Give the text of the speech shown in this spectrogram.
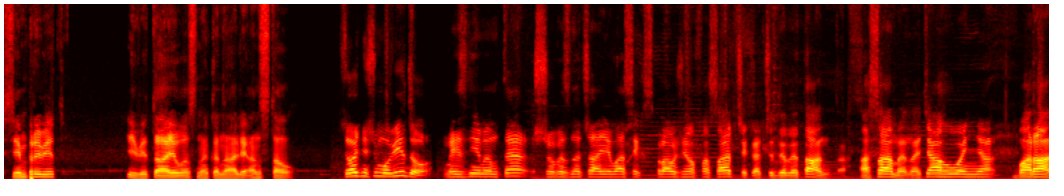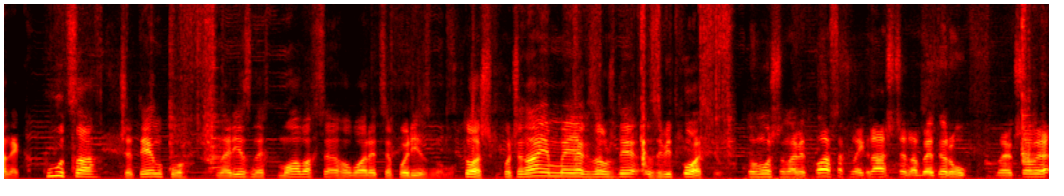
Всім привіт! І вітаю вас на каналі Unstall. В сьогоднішньому відео ми знімемо те, що визначає вас як справжнього фасадчика чи дилетанта, а саме натягування бараника, куца чи тинку. На різних мовах це говориться по-різному. Тож починаємо ми, як завжди, з відкосів, тому що на відкосах найкраще набити руку. Бо якщо ви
